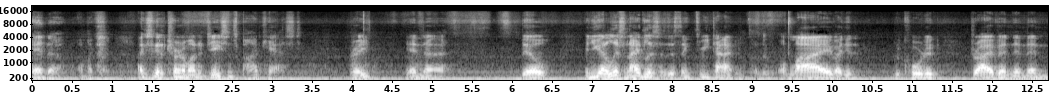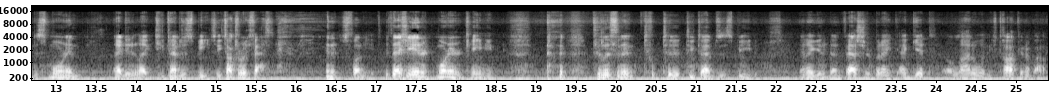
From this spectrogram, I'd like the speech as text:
And uh, I'm like, I just got to turn them on to Jason's podcast, right? And uh, they'll, and you got to listen. I had listened to this thing three times live. I did it recorded, driving, and then this morning I did it like two times the speed. So he talks really fast, and it's funny. It's actually enter- more entertaining to listen to, to two times the speed, and I get it done faster. But I, I get a lot of what he's talking about,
